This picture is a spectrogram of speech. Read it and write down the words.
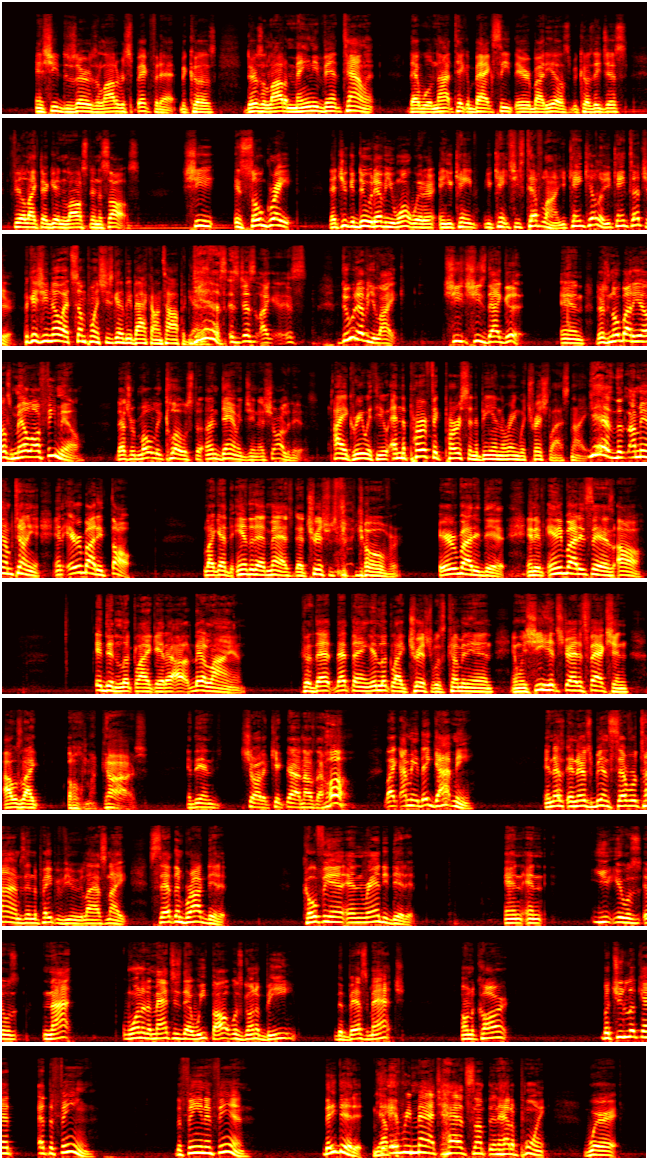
and she deserves a lot of respect for that because there's a lot of main event talent that will not take a back seat to everybody else because they just feel like they're getting lost in the sauce. She is so great that you can do whatever you want with her and you can't you can't she's Teflon. You can't kill her. You can't touch her. Because you know at some point she's going to be back on top again. Yes, it's just like it's do whatever you like. She she's that good. And there's nobody else, male or female, that's remotely close to undamaging as Charlotte is. I agree with you. And the perfect person to be in the ring with Trish last night. Yes, the, I mean, I'm telling you. And everybody thought, like at the end of that match, that Trish was going to go over. Everybody did. And if anybody says, oh, it didn't look like it, uh, they're lying. Because that, that thing, it looked like Trish was coming in. And when she hit Stratusfaction, I was like, oh my gosh. And then Charlotte kicked out, and I was like, oh, like, I mean, they got me. And that's and there's been several times in the pay per view last night. Seth and Brock did it. Kofi and, and Randy did it. And and you it was it was not one of the matches that we thought was to be the best match on the card. But you look at at the Fiend, the Fiend and Finn. They did it. Yep. Every match had something, had a point where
